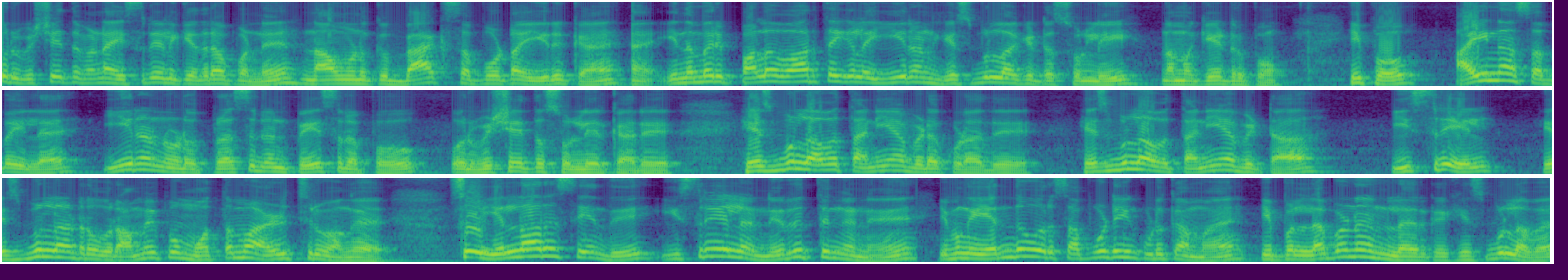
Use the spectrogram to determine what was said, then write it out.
ஒரு விஷயத்தை வேணால் இஸ்ரேலுக்கு எதிராக பண்ணு நான் உனக்கு பேக் சப்போர்ட்டாக இருக்கேன். இந்த மாதிரி பல வார்த்தைகளை ஈரான் ஹெஸ்புல்லா கிட்ட சொல்லி நம்ம கேட்டிருப்போம். இப்போ ஐநா சபையில் ஈரானோட பிரசிடென்ட் பேசுகிறப்போ ஒரு விஷயத்த சொல்லியிருக்காரு. ஹெஸ்புல்லாவை தனியாக விடக்கூடாது. ஹெஸ்புல்லாவை தனியாக விட்டால் இஸ்ரேல் ஹெஸ்புல்லான்ற ஒரு அமைப்பை மொத்தமாக அழிச்சிருவாங்க. ஸோ எல்லாரும் சேர்ந்து இஸ்ரேலை நிறுத்துங்கன்னு இவங்க எந்த ஒரு சப்போர்ட்டையும் கொடுக்காம இப்போ லெபனனில் இருக்க ஹெஸ்புல்லாவை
